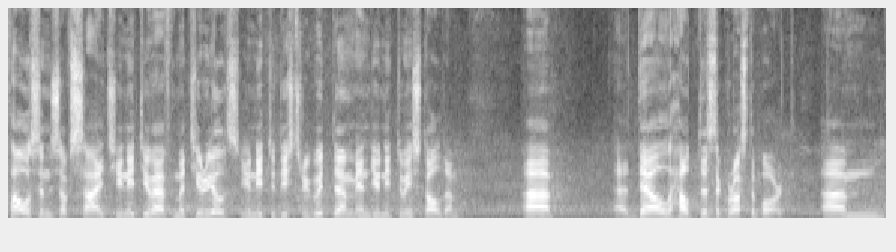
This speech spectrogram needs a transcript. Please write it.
thousands of sites, you need to have materials, you need to distribute them, and you need to install them. Uh, uh, Dell helped us across the board. Um,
